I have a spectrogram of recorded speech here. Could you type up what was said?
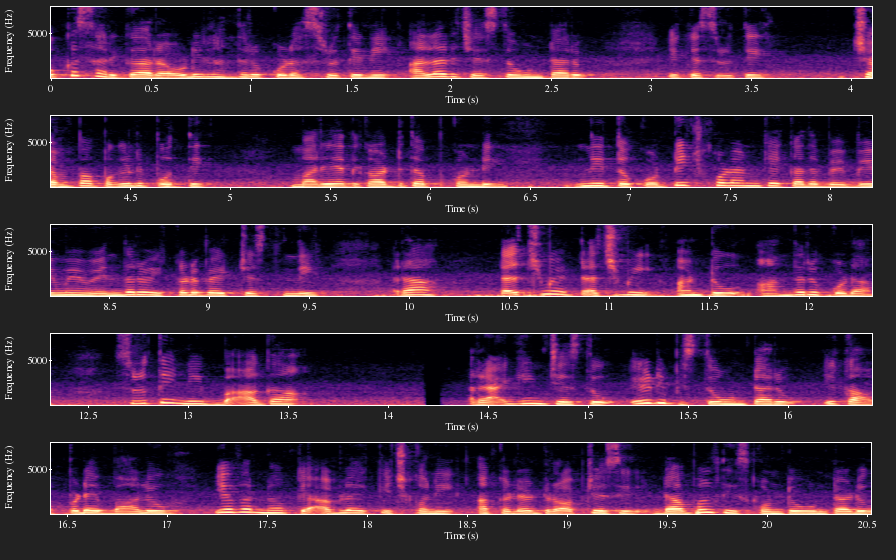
ఒక్కసారిగా రౌడీలందరూ కూడా శృతిని అల్లరి చేస్తూ ఉంటారు. ఇక శృతి చెంప పగిలిపోద్ది. మర్యాదగా అడ్డు తప్పుకోండి. నీతో కొట్టించుకోవడానికే కదా బేబీ మేమెందరూ ఇక్కడ వెయిట్ చేస్తుంది. రా టచ్ మీ టచ్ మీ అంటూ అందరూ కూడా శృతిని బాగా ర్యాగింగ్ చేస్తూ ఏడిపిస్తూ ఉంటారు. ఇక అప్పుడే బాలు ఎవరినో క్యాబ్లో ఎక్కించుకొని అక్కడ డ్రాప్ చేసి డబ్బులు తీసుకుంటూ ఉంటాడు.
